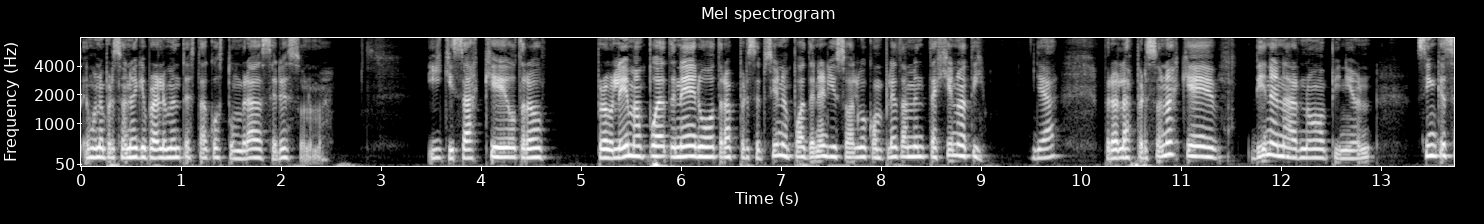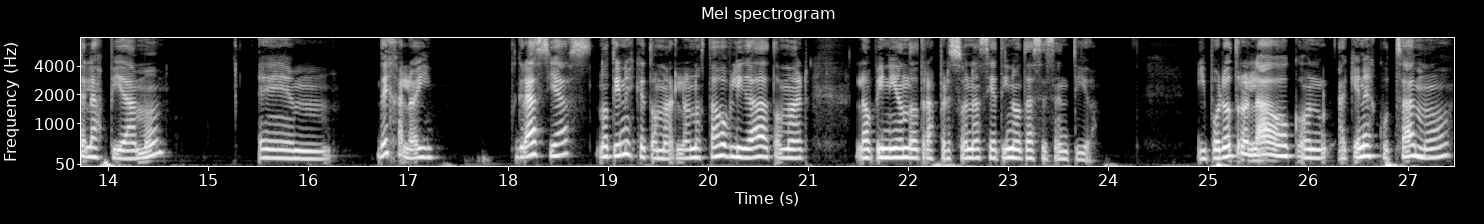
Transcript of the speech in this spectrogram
Es una persona que probablemente está acostumbrada a hacer eso nomás. Y quizás que otros problemas pueda tener u otras percepciones pueda tener y eso es algo completamente ajeno a ti, ¿ya? Pero las personas que vienen a darnos opinión sin que se las pidamos, em, déjalo ahí. Gracias, no tienes que tomarlo, no estás obligada a tomar la opinión de otras personas si a ti no te hace sentido. Y por otro lado, con a quién escuchamos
